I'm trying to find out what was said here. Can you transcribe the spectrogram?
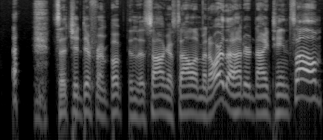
Such a different book than the Song of Solomon or the 119th Psalm.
